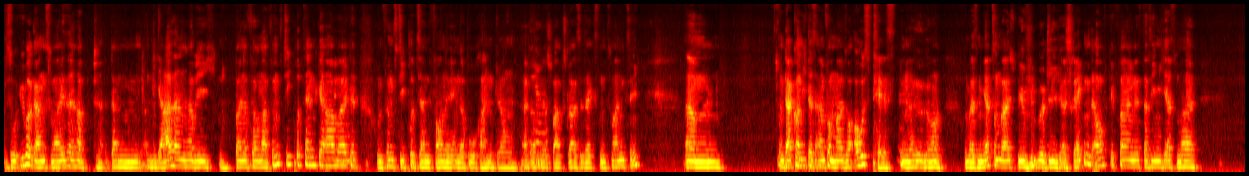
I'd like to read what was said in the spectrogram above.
so übergangsweise, habe dann ein Jahr lang habe ich bei einer Firma 50 Prozent gearbeitet. Mhm und 50 Prozent vorne in der Buchhandlung, also ja. in der Schwabstraße 26. Ähm, und da konnte ich das einfach mal so austesten. Mhm. Also so, und was mir zum Beispiel wirklich erschreckend aufgefallen ist, dass ich mich erstmal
